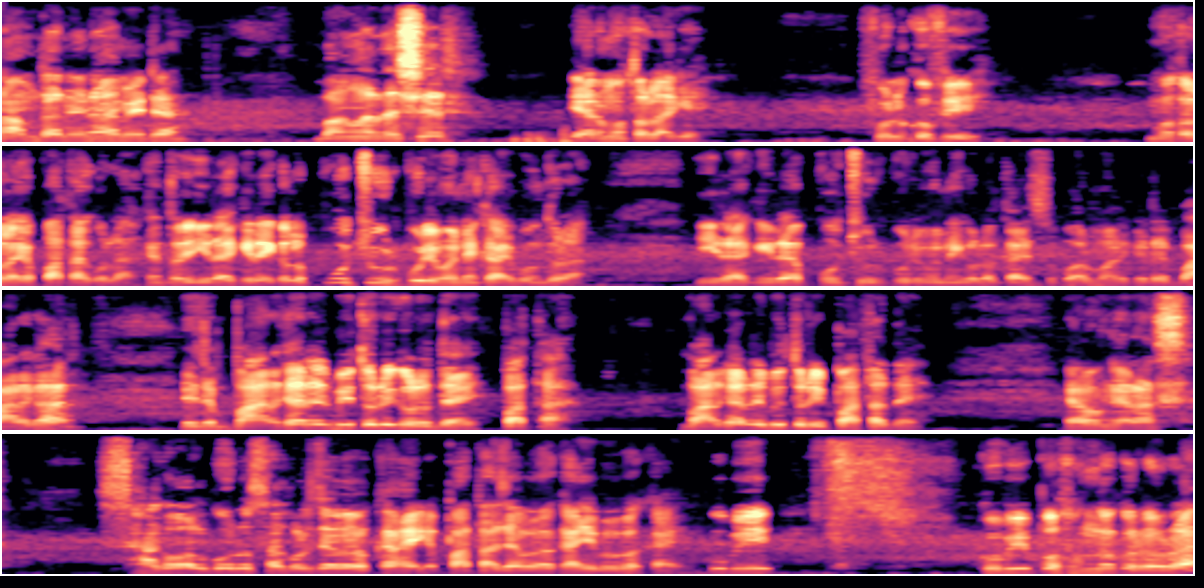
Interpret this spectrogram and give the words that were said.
নাম জানি না আমি এটা। বাংলাদেশের এর মতো লাগে, ফুলকপি মতো লাগে পাতাগুলা। কিন্তু ইরাকিরা এগুলো প্রচুর পরিমাণে খায় বন্ধুরা। ইরাকিরা প্রচুর পরিমাণে এগুলো খায়। সুপার মার্কেটে বার্গার, এই যে বার্গারের ভিতরে এগুলো দেয় পাতা। বার্গারের ভিতরেই পাতা দেয়। এবং এরা ছাগল, গরু, ছাগল যাবে খায়, পাতা যাবে খায়, এভাবে খায়। খুবই খুবই পছন্দ করে ওরা।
